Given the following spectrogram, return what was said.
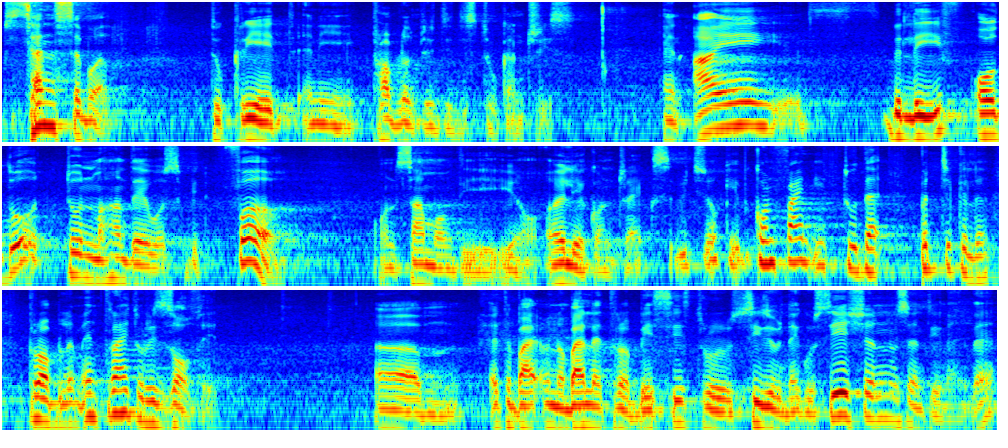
sensible to create any problems between these two countries. And I believe, although Tun Mahathir was a bit firm on some of the you know, earlier contracts, which is okay, confine it to that particular problem and try to resolve it. Um, at a on a bilateral basis through a series of negotiations and things like that.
